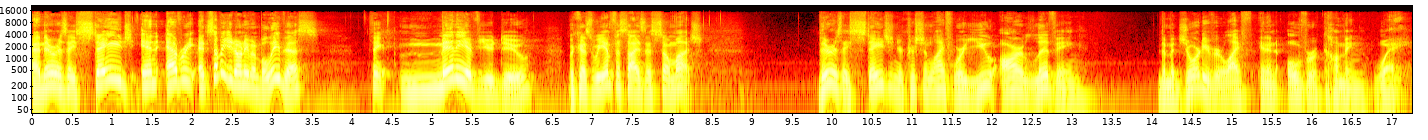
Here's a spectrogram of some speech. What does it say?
And there is a stage in every, and some of you don't even believe this. I think many of you do because we emphasize this so much. There is a stage in your Christian life where you are living the majority of your life in an overcoming way.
